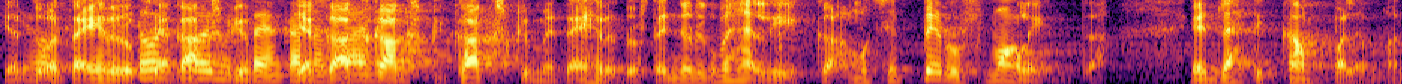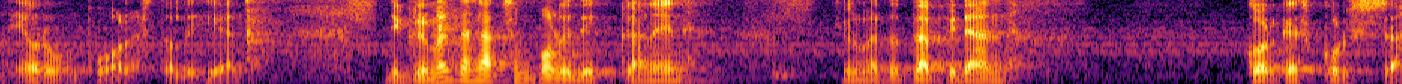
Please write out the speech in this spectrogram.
ja tuota, ehdotuksia to, 20, ja 20, 20 ehdotusta, niin on niin vähän liikaa, mutta se perusvalinta, että lähti kamppailemaan Euroopan puolesta, oli hieno. Niin kyllä mä tätä Saksan politiikkaa, niin kyllä mä tätä pidän korkeaskurssissa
